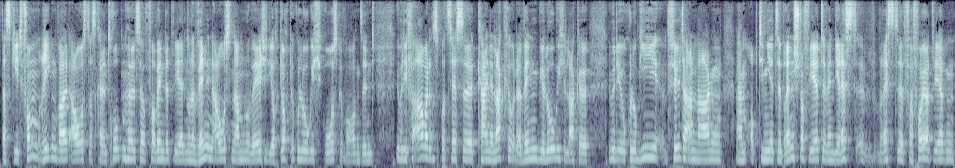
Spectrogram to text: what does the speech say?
das geht vom Regenwald aus, dass keine Tropenhölzer verwendet werden oder wenn in Ausnahmen nur welche, die auch dort ökologisch groß geworden sind, über die Verarbeitungsprozesse keine Lacke oder wenn biologische Lacke, über die Ökologie, Filteranlagen, ähm, optimierte Brennstoffwerte, wenn die Rest, äh, Reste verfeuert werden,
